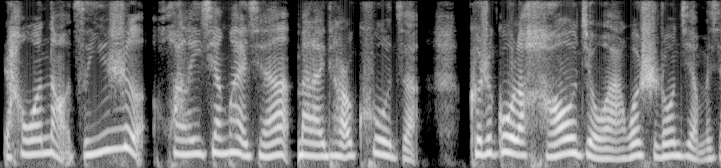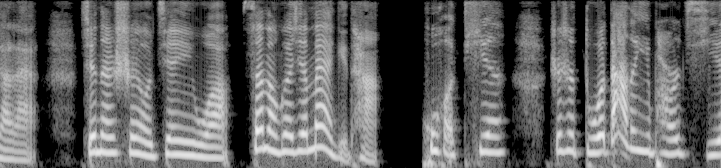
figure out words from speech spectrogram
然后我脑子一热，花了一千块钱买了一条裤子。可是过了好久啊，我始终减不下来。现在舍友建议我三百块钱卖给他，我天，这是多大的一盘棋！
